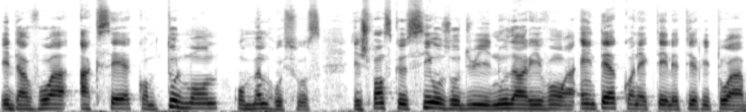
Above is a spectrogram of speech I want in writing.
et d'avoir accès, comme tout le monde, aux mêmes ressources. Et je pense que si aujourd'hui nous arrivons à interconnecter les territoires,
